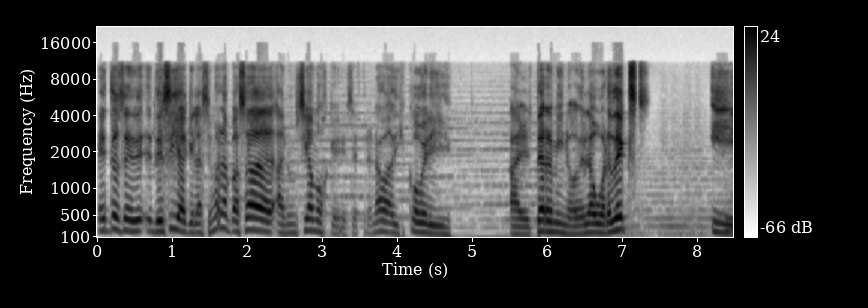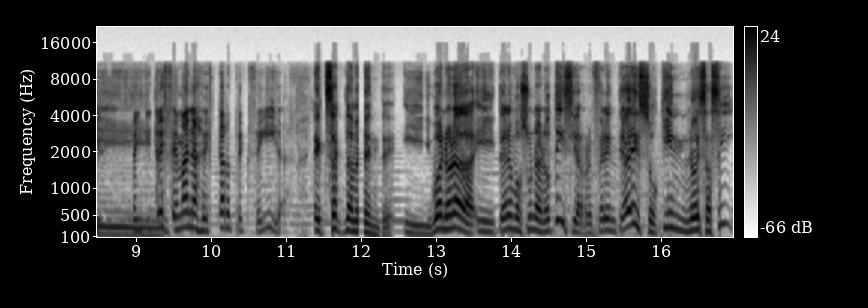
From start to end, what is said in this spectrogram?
entonces de- decía que la semana pasada anunciamos que se estrenaba Discovery al término del Lower Decks. Y 23 semanas de Star Trek seguidas. Exactamente. Y bueno, nada, y tenemos una noticia referente a eso. Kim, ¿no es así?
